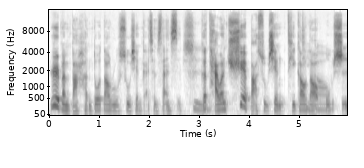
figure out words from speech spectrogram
日本把很多道路速限改成三十，可台湾却把速限提高到五十，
